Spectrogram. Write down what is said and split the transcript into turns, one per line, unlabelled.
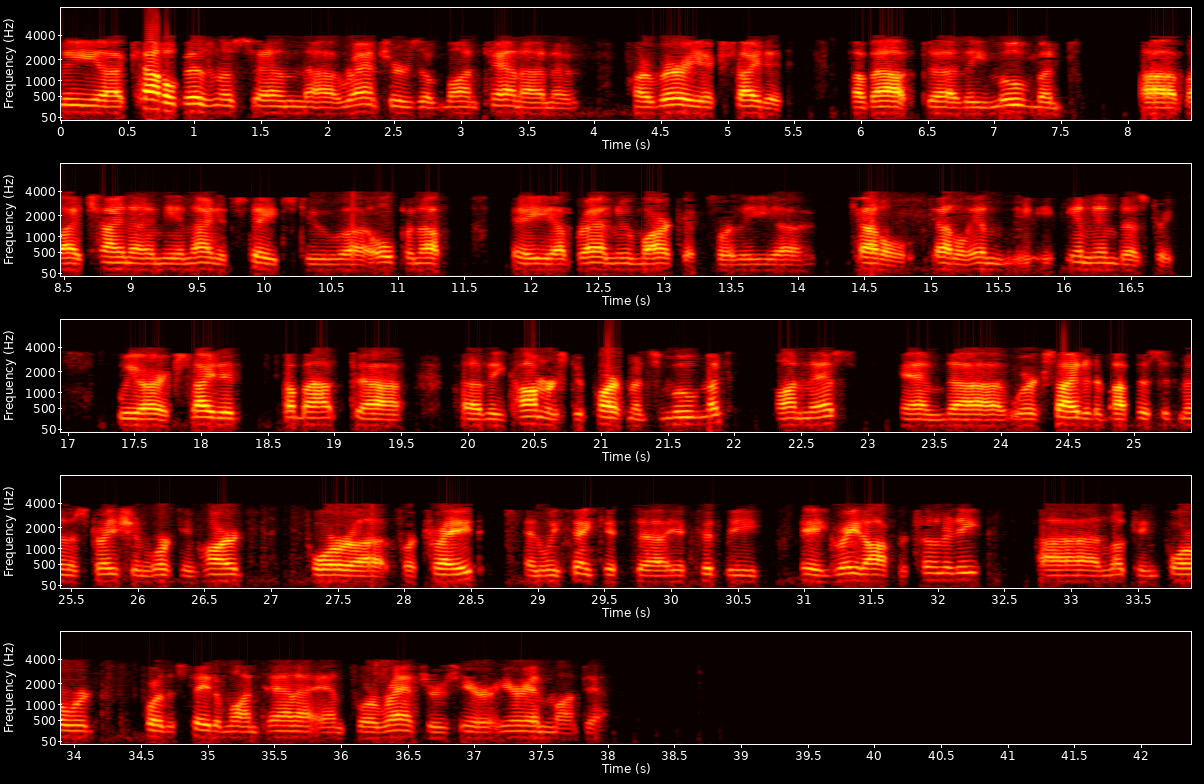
the uh, cattle business and uh, ranchers of Montana are very excited about uh, the movement uh, by China and the United States to uh, open up a, a brand new market for the uh, cattle cattle in in industry. We are excited about uh, uh, the Commerce Department's movement on this, and uh, we're excited about this administration working hard for uh, for trade, and we think it uh, it could be a great opportunity. Uh, looking forward for the state of Montana and for ranchers here here in Montana.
